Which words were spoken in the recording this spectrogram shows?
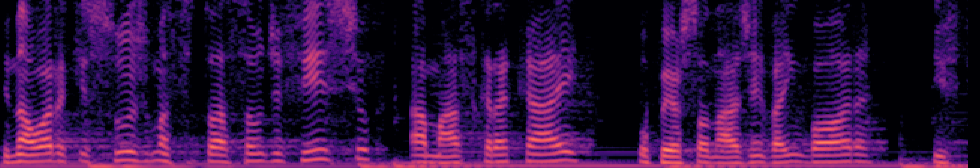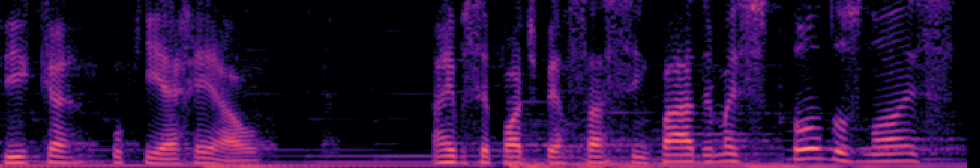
E na hora que surge uma situação difícil, a máscara cai, o personagem vai embora e fica o que é real. Aí você pode pensar assim, padre, mas todos nós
